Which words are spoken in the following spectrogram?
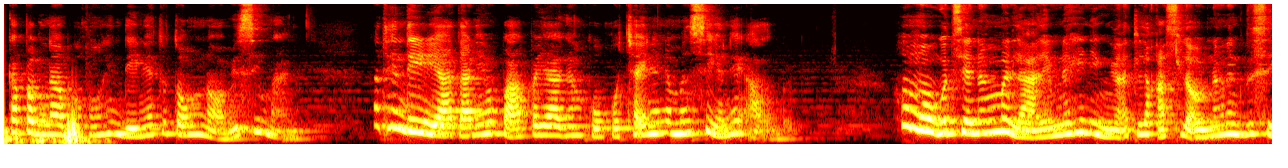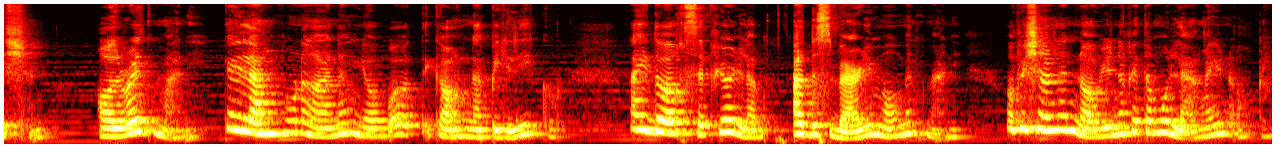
kapag nabukong hindi niya totoong nobyo si Manny. At hindi yata niya mapapayagang kukutsay na naman siya ni Albert. Humugot siya ng malalim na hininga at lakas loob ng nagdesisyon. Alright, Manny. Kailangan ko na nga ng yobo at ikaw ang napili ko. I do accept your love at this very moment, Manny. Official na nobyo na kita mula ngayon, okay.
